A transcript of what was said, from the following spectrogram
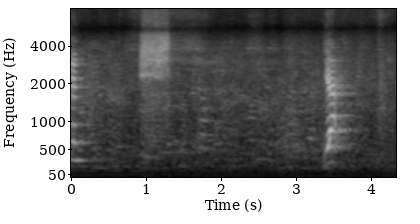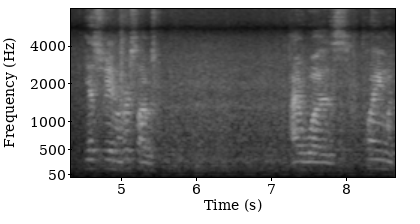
Question? Yeah. Yesterday in rehearsal, I was I was playing with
